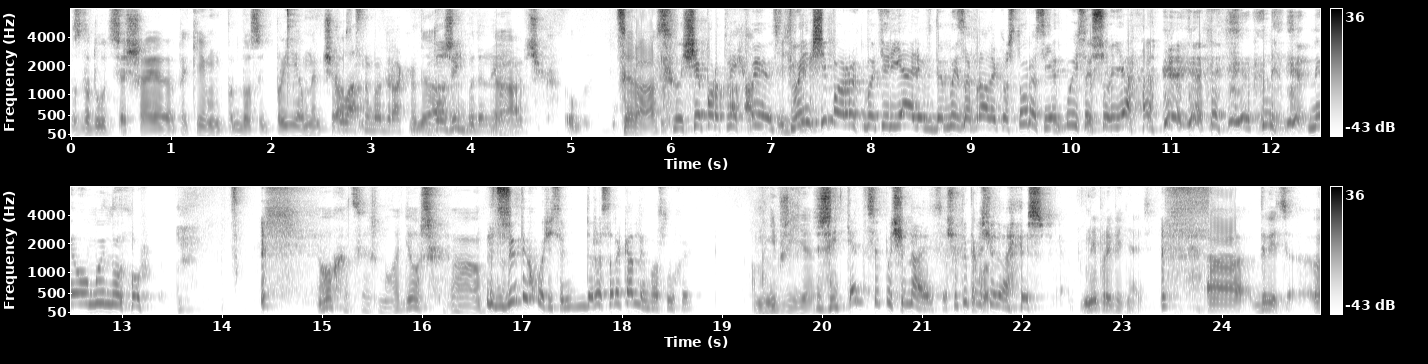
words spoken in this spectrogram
здадуться ще таким досить приємним часом. Класна буде драка. Да. Дожить буде нею, Да. Юрчик. Це раз. Ну, ще пару твоїх, А- твоїх ще пару матеріалів, де ми забрали кошторис, я боюся, що я не оминув. Ох, це ж молодь. А, Жити хочеться, навіть 40 нема, слухай. а мені вже є. Життя лише починається. Що ти Так починаєш? Не прибідняйся. Е, дивіться, е,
